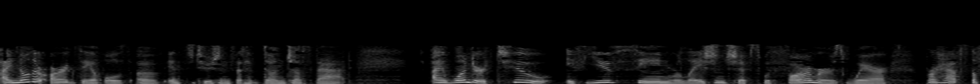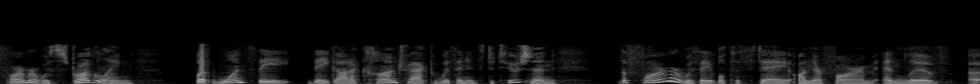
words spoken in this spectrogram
I know there are examples of institutions that have done just that. I wonder too if you've seen relationships with farmers where perhaps the farmer was struggling but once they they got a contract with an institution, the farmer was able to stay on their farm and live uh,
